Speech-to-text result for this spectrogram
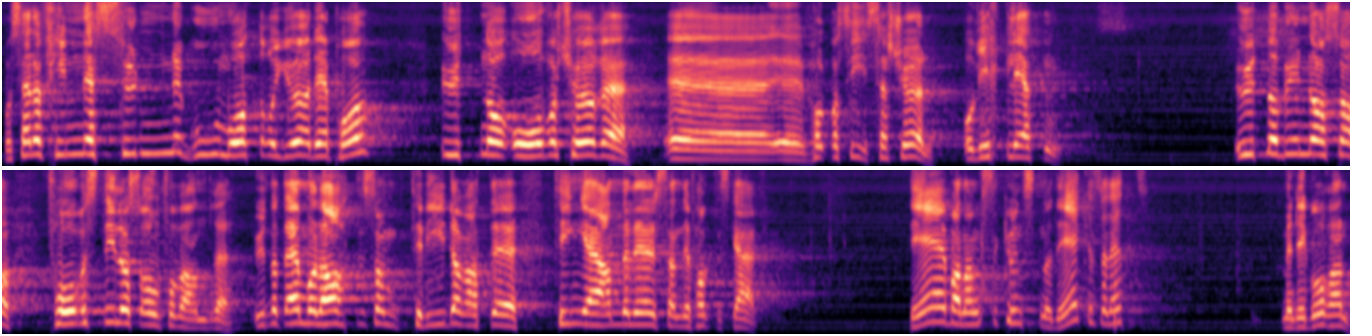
Og så er det å finne sunne, gode måter å gjøre det på uten å overkjøre eh, holdt på å si, seg sjøl og virkeligheten. Uten å begynne å forestille oss overfor hverandre. Uten at jeg må late som til videre at eh, ting er annerledes enn det faktisk er. Det er balansekunsten, og det er ikke så lett. Men det går an.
